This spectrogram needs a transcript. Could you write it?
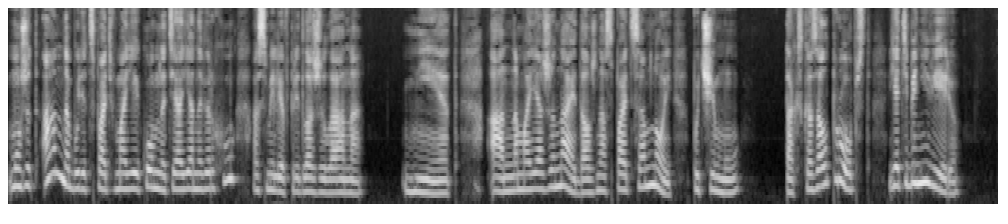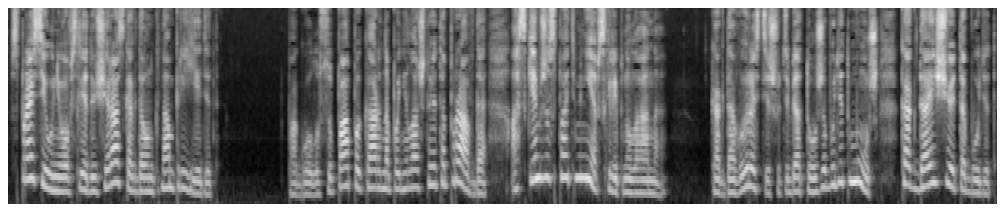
Может, Анна будет спать в моей комнате, а я наверху?» — осмелев предложила она. «Нет, Анна моя жена и должна спать со мной. Почему?» «Так сказал Пробст. Я тебе не верю». Спроси у него в следующий раз, когда он к нам приедет». По голосу папы Карна поняла, что это правда. «А с кем же спать мне?» — всхлипнула она. «Когда вырастешь, у тебя тоже будет муж. Когда еще это будет?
